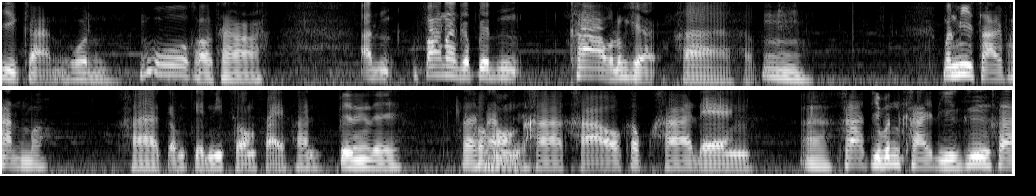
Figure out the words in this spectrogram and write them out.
ธีการคนโอ้เขาทา อันฟังนั่นก็เป็นข้าวลุงแขกคาครับ อืมมันมีสายพันธุ์มั้คาก็เกิดมีสองสายพันธุ์เป็นยังไงสายก็พันห้องธุ์เนี่ยคาขาวกับคาแดง อ่าค่าที่มันขายดีคือค่า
